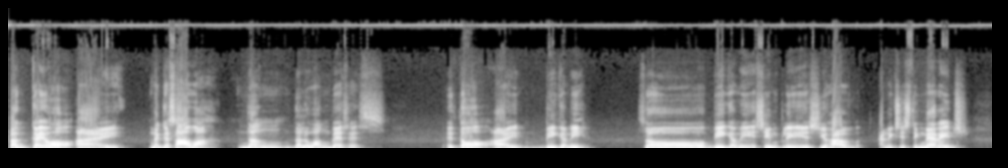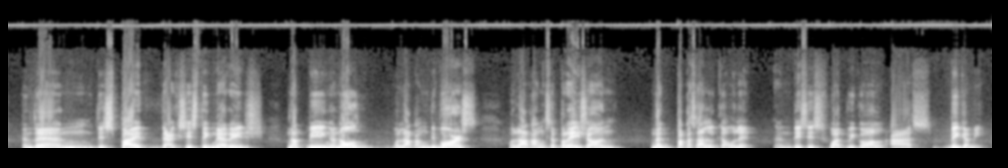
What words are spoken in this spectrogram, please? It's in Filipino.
Pag kayo ay nag-asawa ng dalawang beses, ito ay bigamy. So, bigamy simply is you have an existing marriage and then despite the existing marriage not being annulled, wala kang divorce, wala kang separation, nagpakasal ka uli. And this is what we call as bigamy.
